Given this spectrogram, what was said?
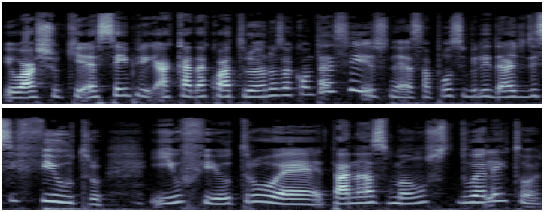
Eu acho que é sempre, a cada quatro anos acontece isso, né? Essa possibilidade desse filtro. E o filtro é tá nas mãos do eleitor.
